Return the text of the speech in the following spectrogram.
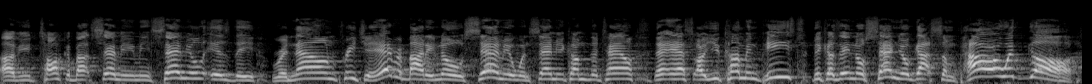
uh, if you talk about Samuel, I mean Samuel is the renowned preacher. Everybody knows Samuel. When Samuel comes to town, they ask, are you come in peace? Because they know Samuel got some power with God.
